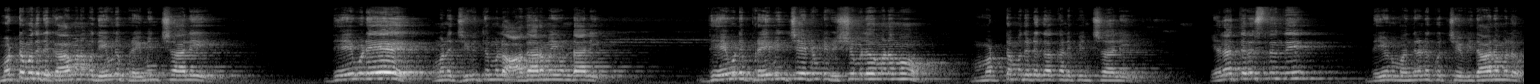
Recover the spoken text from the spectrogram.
మొట్టమొదటిగా మనము దేవుని ప్రేమించాలి. దేవుడే మన జీవితంలో ఆధారమై ఉండాలి. దేవుని ప్రేమించేటువంటి విషయంలో మనము మొట్టమొదటిగా కనిపించాలి. ఎలా తెలుస్తుంది? దేవుని మందిరానికి వచ్చే విధానములో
